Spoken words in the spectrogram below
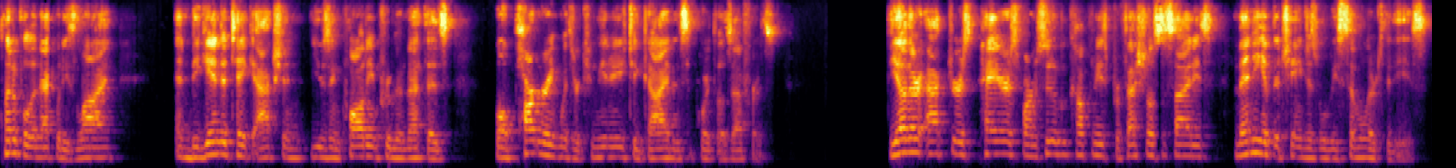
clinical inequities lie and begin to take action using quality improvement methods while partnering with your community to guide and support those efforts. The other actors, payers, pharmaceutical companies, professional societies, many of the changes will be similar to these.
